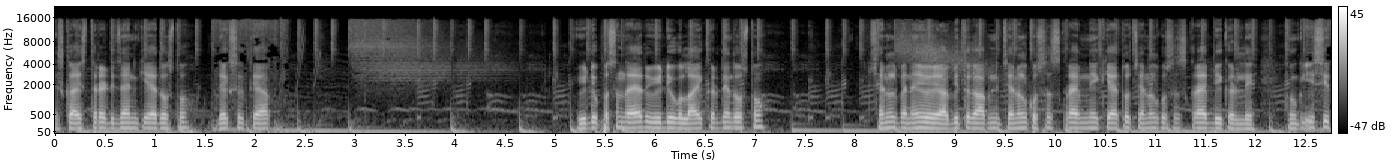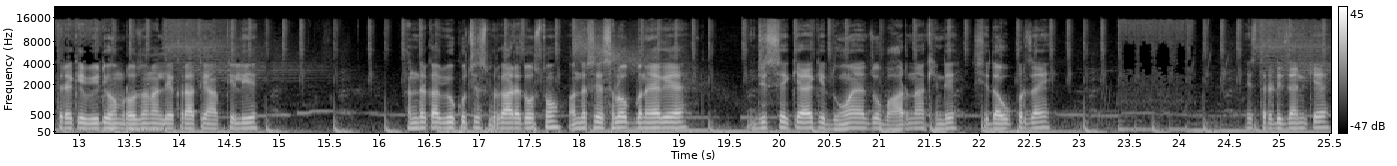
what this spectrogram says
इसका इस तरह डिज़ाइन किया है दोस्तों, देख सकते हैं आप। वीडियो पसंद आया तो वीडियो को लाइक कर दें दोस्तों। चैनल पर नहीं हुए अभी तक आपने चैनल को सब्सक्राइब नहीं किया तो चैनल को सब्सक्राइब भी कर ले, क्योंकि इसी तरह के वीडियो हम रोज़ाना लेकर आते हैं आपके लिए। अंदर का व्यू कुछ इस प्रकार है दोस्तों, अंदर से स्लोप बनाया गया है, जिससे क्या है कि धुआँ है, जो बाहर ना खिंडे, सीधा ऊपर जाए। इस तरह डिज़ाइन किया है,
